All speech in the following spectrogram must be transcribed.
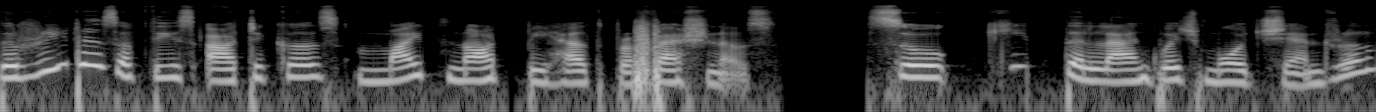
the readers of these articles might not be health professionals. So keep the language more general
